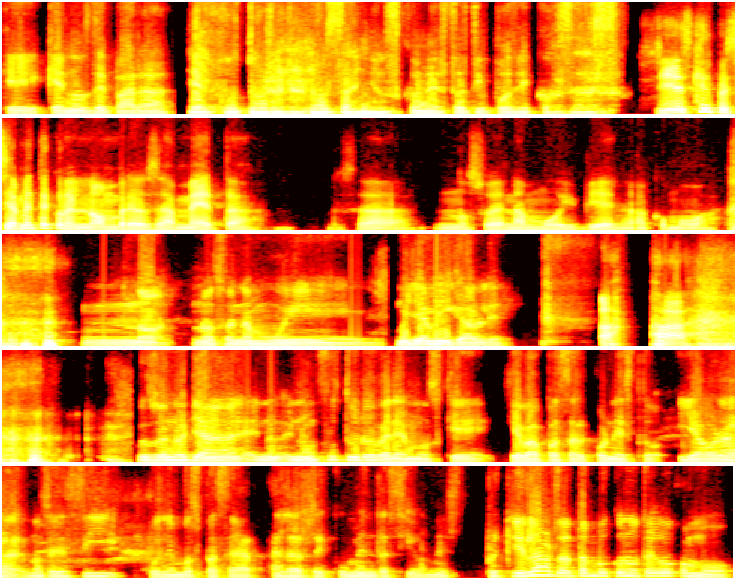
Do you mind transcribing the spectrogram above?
qué, qué nos depara el futuro en unos años con este tipo de cosas. Sí, es que especialmente con el nombre, o sea, Meta. O sea, no suena muy bien a cómo va. No, no suena muy, muy amigable. Ajá. Pues bueno, ya en, un futuro veremos qué, qué, va a pasar con esto. Y ahora no sé si podemos pasar a las recomendaciones, porque yo la verdad tampoco no tengo como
